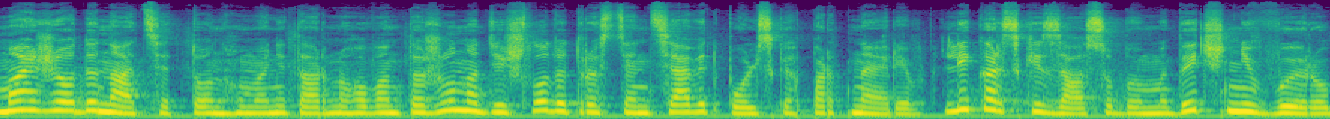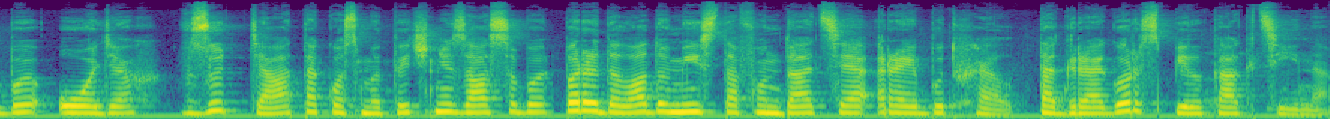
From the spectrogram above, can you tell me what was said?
Майже 11 тонн гуманітарного вантажу надійшло до Тростянця від польських партнерів. Лікарські засоби, медичні вироби, одяг, взуття та косметичні засоби передала до міста фундація Рейбут Хелп та Грегор Спілка Акційна.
